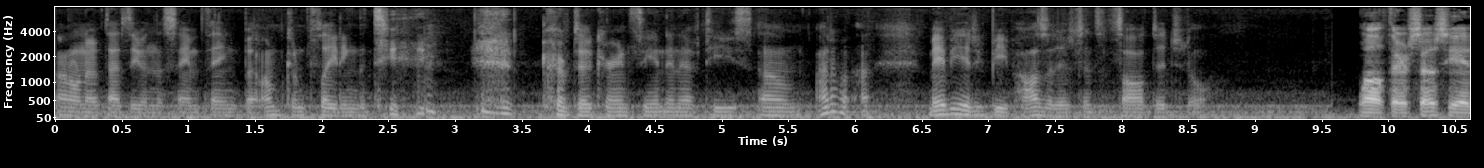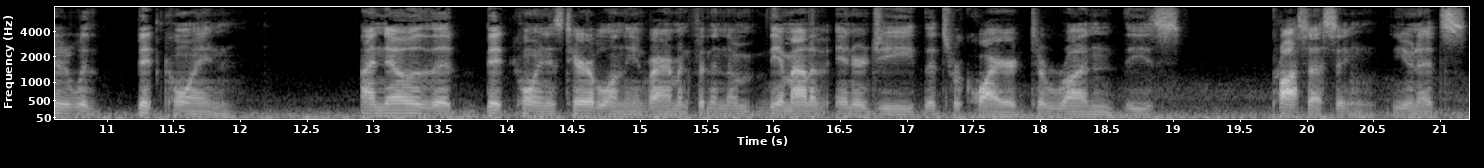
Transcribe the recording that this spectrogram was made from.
I don't know if that's even the same thing, but I'm conflating the two cryptocurrency and NFTs. Um, I don't. Uh, maybe it'd be positive since it's all digital. Well, if they're associated with Bitcoin, I know that Bitcoin is terrible on the environment for the num- the amount of energy that's required to run these processing units,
